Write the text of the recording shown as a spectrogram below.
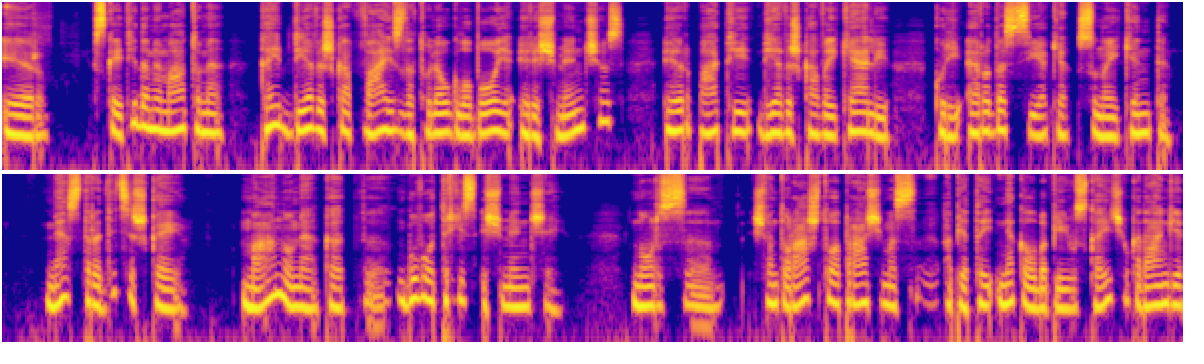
Ir skaitydami matome, kaip dievišką vaizdą toliau globoja ir išminčius, ir patį dievišką vaikelį, kurį Erodas siekia sunaikinti. Mes tradiciškai manome, kad buvo trys išminčiai nors e, švento rašto aprašymas apie tai nekalba apie jų skaičių, kadangi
